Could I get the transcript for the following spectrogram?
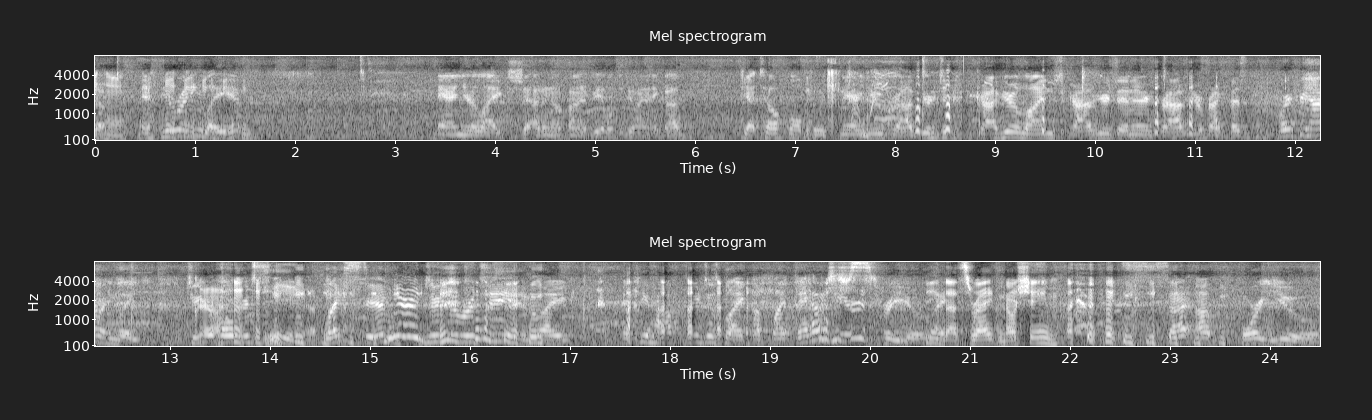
So Mhm. if you're running late and you're like, shit, I don't know if I'm gonna be able to do my makeup. Get to a Whole Foods near you, grab your grab your lunch, grab your dinner, grab your breakfast, or if you're not running late, do your whole routine. like stand here and do your routine. Like if you have to, just like apply. They have mirrors for you. Like, That's right. No shame. it's set up for you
